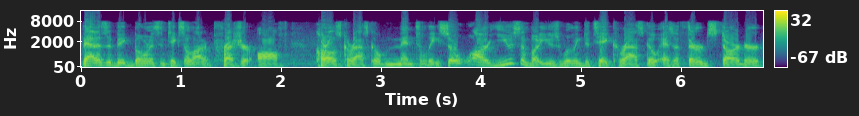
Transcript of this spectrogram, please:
that is a big bonus and takes a lot of pressure off Carlos Carrasco mentally. So are you somebody who's willing to take Carrasco as a third starter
